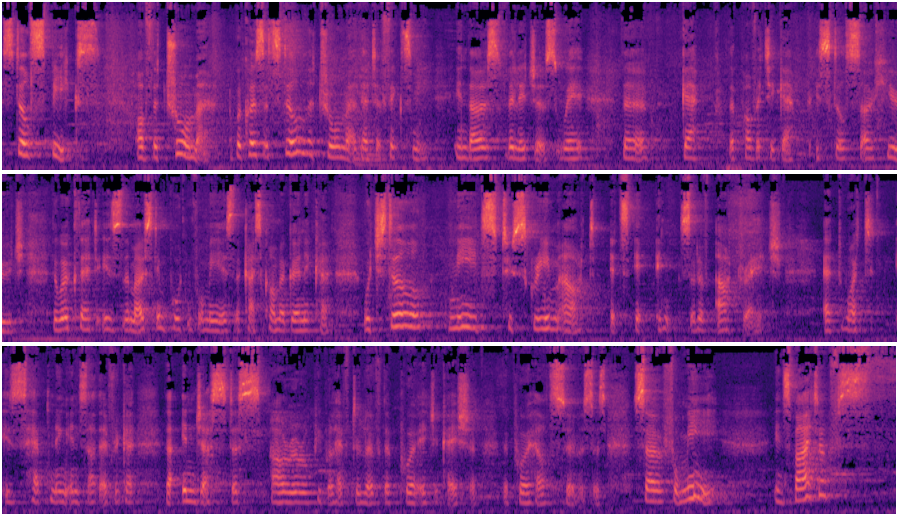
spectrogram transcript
still speaks of the trauma because it's still the trauma that affects me in those villages where the gap, the poverty gap, is still so huge. The work that is the most important for me is the Keiskamma Guernica, which still needs to scream out its in sort of outrage at what is happening in South Africa, the injustice our rural people have to live, the poor education, the poor health services. So for me, in spite of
